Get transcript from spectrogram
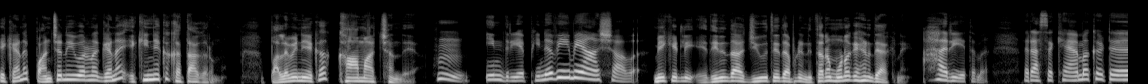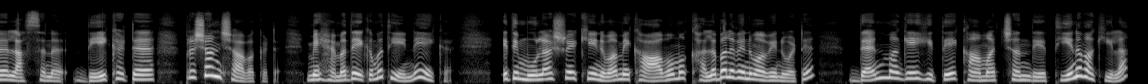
ඒ කියන්නේ පංච නීවරණ ගැන එකින් එක කතා කරමු. පළවෙනි එක කාමාච්ඡන්දය. හ්ම් ඉන්ද්‍රිය පිනවීමේ ආශාව. මේකෙදි එදිනදා ජීවිතේදී අපිට නිතර මුණ ගැහෙන දෙයක් නේ. හරියටම. රස කෑමකට, ලස්සන දේකට, ප්‍රශංසාවකට මේ හැම දෙයකම තියෙන්නේ ඒක. ඉතින් මූලාශ්‍රය කියනවා මේ කාවම කලබල වෙනවා වෙනුවට දැන් මගේ හිතේ කාමච්ඡන්දය තියෙනවා කියලා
